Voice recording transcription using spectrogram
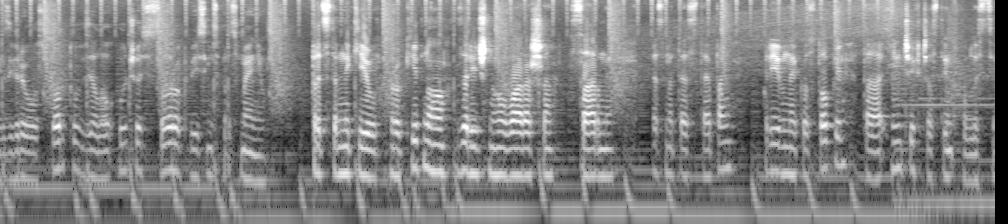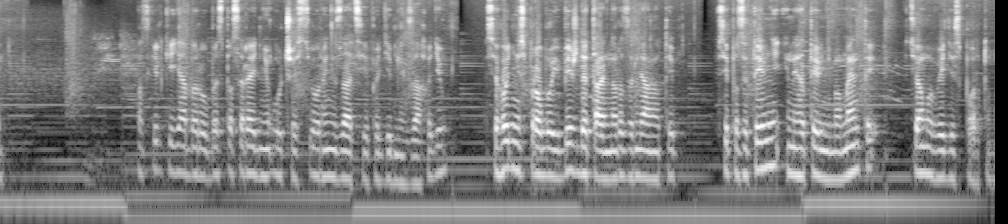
Змаганнях з гірьового спорту взяло участь 48 спортсменів. Представників Рокітного, Зарічного Вараша, Сарни, СМТ Степань, Рівне Костопіль та інших частин області. Оскільки я беру безпосередню участь у організації подібних заходів, сьогодні спробую більш детально розглянути всі позитивні і негативні моменти в цьому виді спорту.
